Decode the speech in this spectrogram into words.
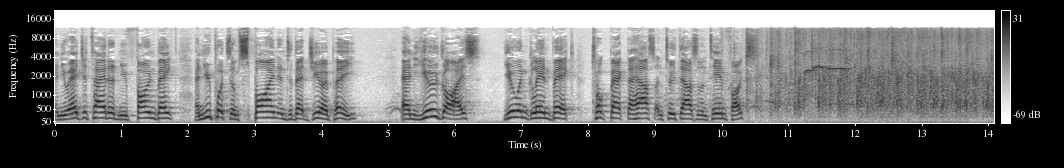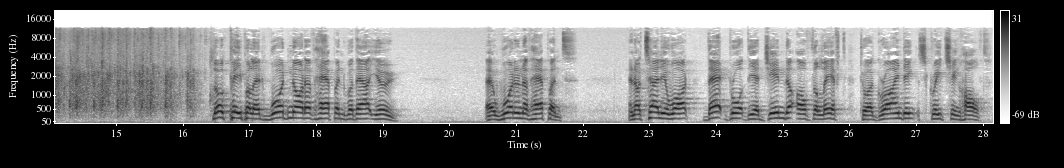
and you agitated and you phone banked and you put some spine into that GOP. And you guys, you and Glenn Beck, took back the House in 2010, folks. Look, people, it would not have happened without you. It wouldn't have happened. And I'll tell you what, that brought the agenda of the left to a grinding, screeching halt.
